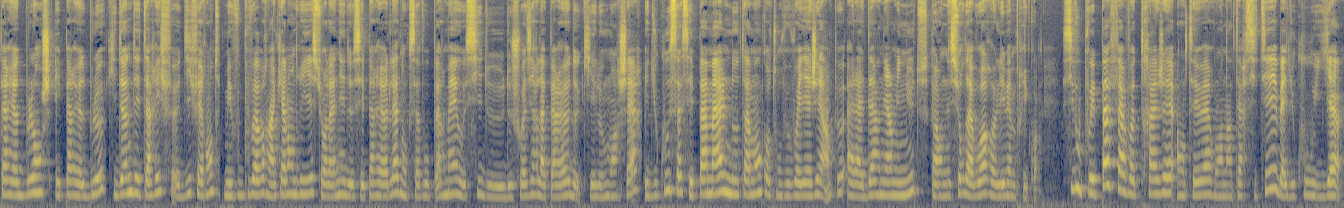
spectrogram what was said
période blanche et période bleue, qui donnent des tarifs euh, différentes. Mais vous pouvez avoir un calendrier sur l'année de ces périodes-là, donc ça vous permet aussi de choisir la période qui est le moins cher. Et du coup, ça c'est pas mal, notamment quand on veut voyager un peu à la dernière minute, on est sûr d'avoir euh, les mêmes prix quoi. Si vous pouvez pas faire votre trajet en TER ou en intercité, bah, du coup il y a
